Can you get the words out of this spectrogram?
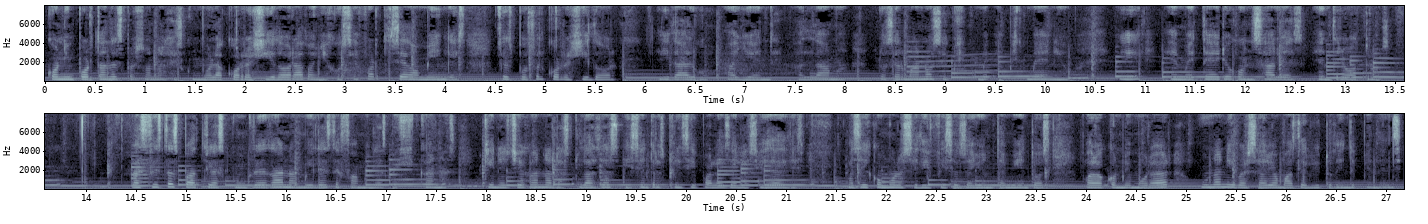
con importantes personajes como la corregidora doña José Ortiz Domínguez, su esposo el corregidor, Hidalgo, Allende, Aldama, los hermanos Epigmenio y Emeterio González, entre otros. Las fiestas patrias congregan a miles de familias mexicanas, quienes llegan a las plazas y centros principales de las ciudades, así como los edificios de ayuntamientos, para conmemorar un aniversario más del grito de independencia.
